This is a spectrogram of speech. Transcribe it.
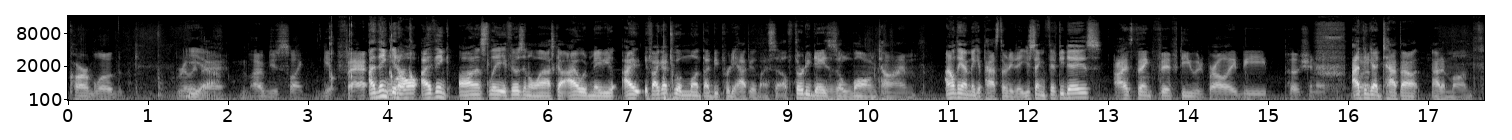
carb load really Yeah. bad. I would just like get fat. I think in before- all, I think honestly, if it was in Alaska, I would maybe, I if I got to a month, I'd be pretty happy with myself. Thirty days is a long time. I don't think I'd make it past thirty days. You're saying fifty days? I think fifty would probably be pushing it. I think but- I'd tap out at a month.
